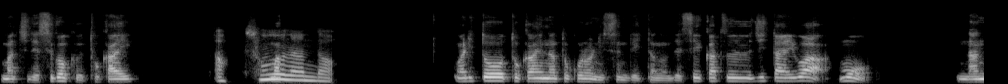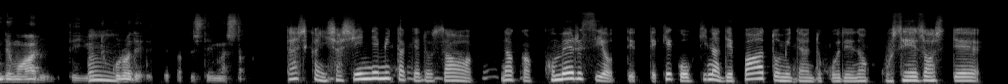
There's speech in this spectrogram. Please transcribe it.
町ですごく都会、あ、そうなんだ。割と都会なところに住んでいたので、生活自体はも何でもあるっていうところで生活していました。確かに写真で見たけどさ、なんかコメルシオって言って結構大きなデパートみたいなところでなんかこう正座して、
